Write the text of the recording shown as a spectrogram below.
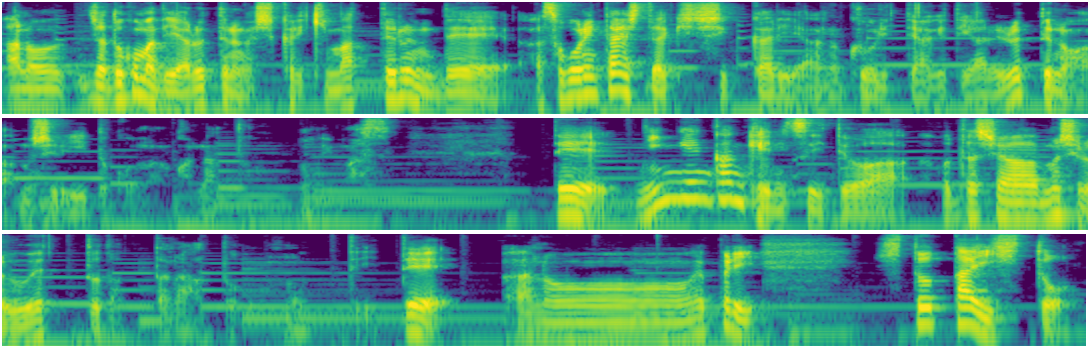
あの、じゃあどこまでやるっていうのがしっかり決まってるんで、そこに対してはしっかりあのクオリティ上げてやれるっていうのはむしろいいところなのかなと思います。で、人間関係については、私はむしろウェットだったなと思っていて、あのー、やっぱり人対人、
